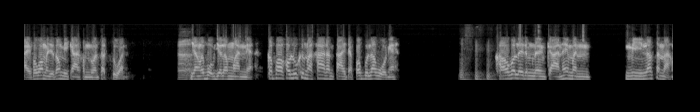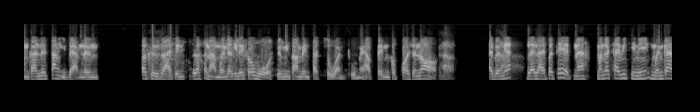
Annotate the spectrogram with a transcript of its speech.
ๆ เพราะว่ามันจะต้องมีการคำนวณสัดส่วนอ่าอย่างระบบเยอรมันเนี่ย ก็เพราะเขาลุกขึ้นมาฆ่ากันตายจาก popular vote ไงเขาก็เลยดำเนินการให้มันมีลักษณะของการเลือกตั้งอีกแบบหนึ่งก็คือกลายเป็นลักษณะเหมือนกับ electoral vote คือมีความเป็นสัดส่วนถูกไหมครับ เป็น proportional ครับไอ้ แบบเนี้ยหลาย ๆ ประเทศนะมันก็ใช้วิธีนี้เหมือนกัน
